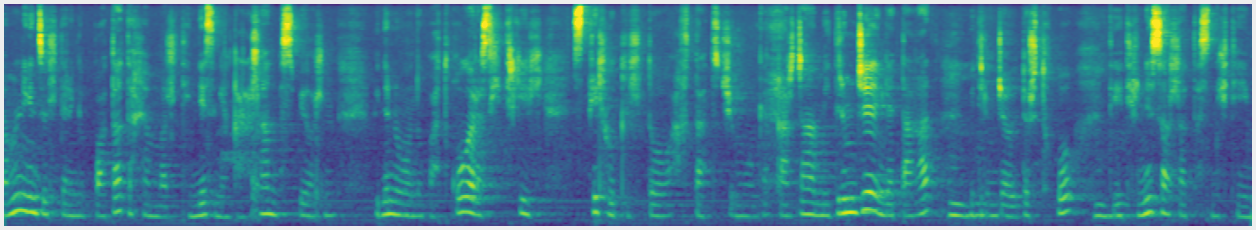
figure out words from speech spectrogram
ямар нэгэн зүйл дээр ингээд бодоод ах юм бол тэндээс ингээд гаргалгаа нь бас бий болно. Бид нар нөгөө нэг бодохгүйгээр бас хитрхи их сэтгэл хөдлөлтөө автаад ч юм уу ингээд гарч байгаа мэдрэмжээ ингээд дагаад мэдрэмжээ удирдахгүй. Тэгээ тэрнээс болоод бас нэг тийм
